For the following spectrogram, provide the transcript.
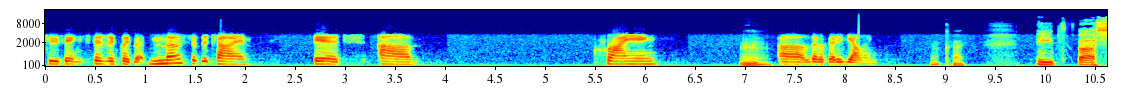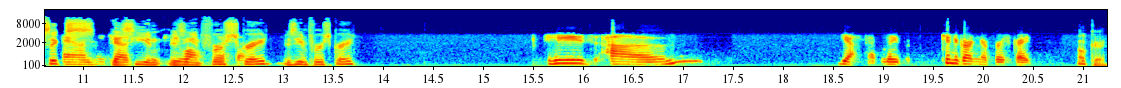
do things physically, but most of the time it's um, crying, Mm, a little bit of yelling. okay. He, uh, six. He is he in? he Is he in first grade? Is he in first grade? He's, um, yes, I believe, kindergarten or first grade. Okay.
